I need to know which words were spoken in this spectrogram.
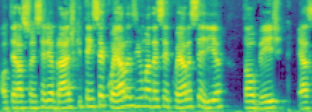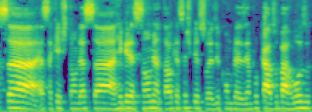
alterações cerebrais que têm sequelas, e uma das sequelas seria, talvez, essa, essa questão dessa regressão mental que essas pessoas, e como, por exemplo, o caso Barroso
